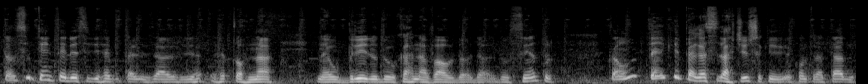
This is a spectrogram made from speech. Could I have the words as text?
Então, se tem interesse de revitalizar, de retornar né, o brilho do carnaval do, da- do centro, então tem que pegar esses artistas que é contratado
